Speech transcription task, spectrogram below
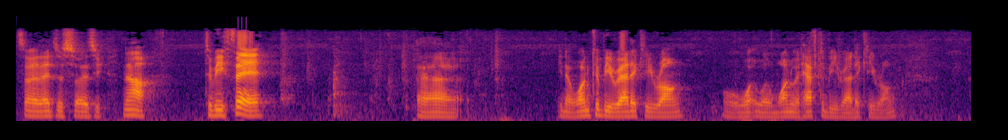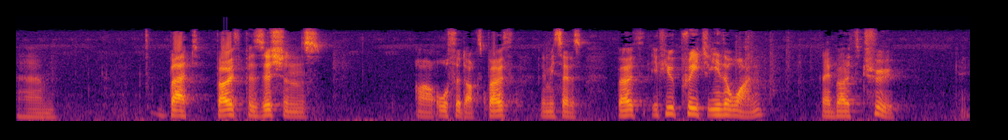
so that just shows you. Now, to be fair, uh, you know, one could be radically wrong, or one would have to be radically wrong. Um, but both positions are orthodox. Both, let me say this, both, if you preach either one, they're both true. Okay?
